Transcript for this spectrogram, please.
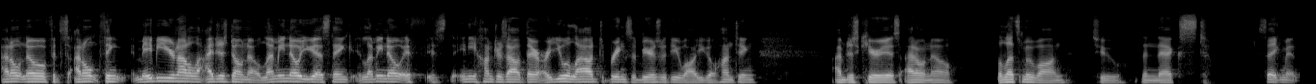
I don't know if it's, I don't think, maybe you're not allowed. I just don't know. Let me know what you guys think. Let me know if is any hunters out there. Are you allowed to bring some beers with you while you go hunting? I'm just curious. I don't know. But let's move on to the next segment.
